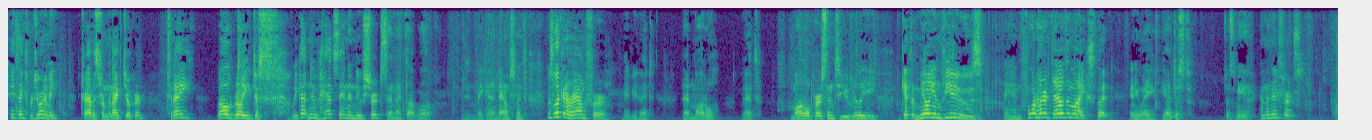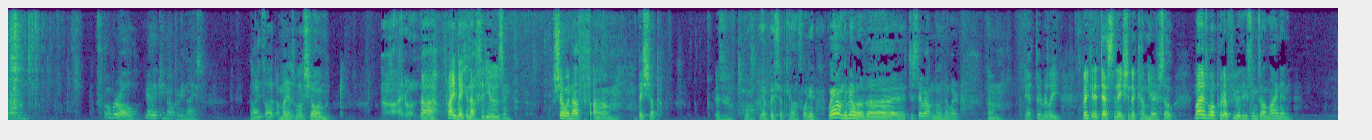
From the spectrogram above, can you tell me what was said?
Hey, thanks for joining me. Travis from The Knife Joker. Today, well, really just, we got new hats in and new shirts, and I thought, well, we didn't make an announcement. Was looking around for maybe that, that model, that model person to really get a million views and 400,000 likes, but anyway, yeah, just, just me and the new shirts. Um, overall, yeah, they came out pretty nice. So I thought I might as well show them. Uh, I don't uh, probably make enough videos and show enough. Um, Bishop is, well, yeah, Bishop, California. Way out in the middle of, uh, just say we're out in the middle of nowhere. Um, you have to really make it a destination to come here. So might as well put a few of these things online. And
